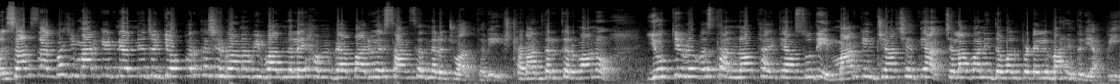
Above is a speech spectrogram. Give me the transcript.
વલસાડ શાકભાજી માર્કેટને અન્ય જગ્યાઓ પર ખસેડવાના વિવાદને લઈ હવે વેપારીઓએ સાંસદને રજૂઆત કરી. સ્થળાંતર કરવાનો યોગ્ય વ્યવસ્થા ન થાય ત્યાં સુધી માર્કેટ જ્યાં છે ત્યાં ચલાવવાની ધવલ પટેલે બાહેંધરી આપી.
